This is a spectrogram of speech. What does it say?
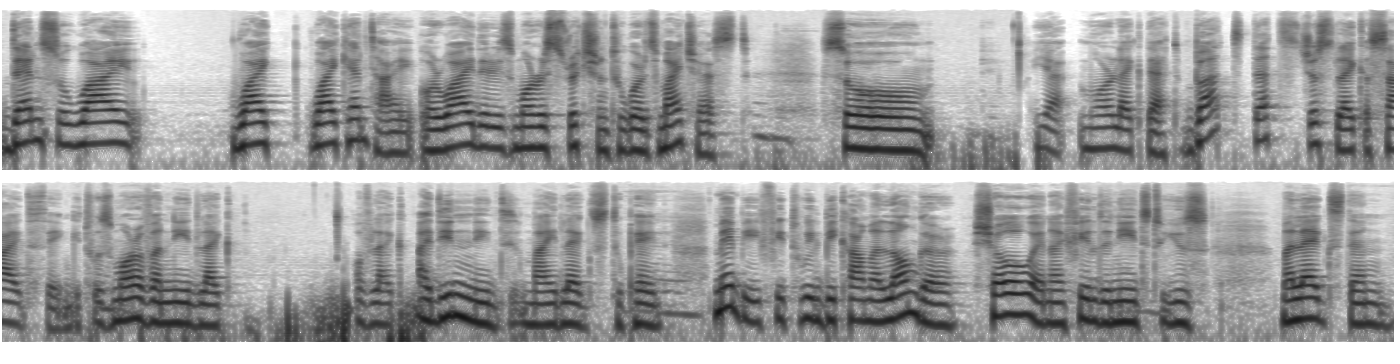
Then so why why why can't I? Or why there is more restriction towards my chest? So yeah more like that. But that's just like a side thing. It was more of a need like of like I didn't need my legs to paint maybe if it will become a longer show and I feel the need to use my legs then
